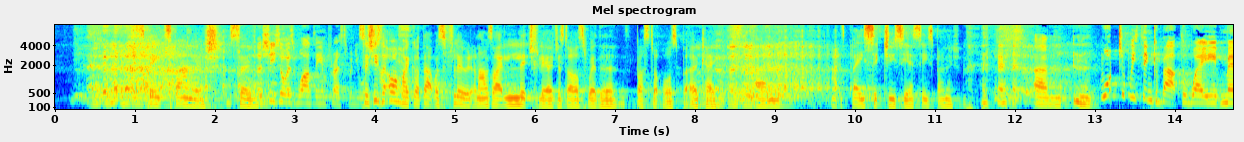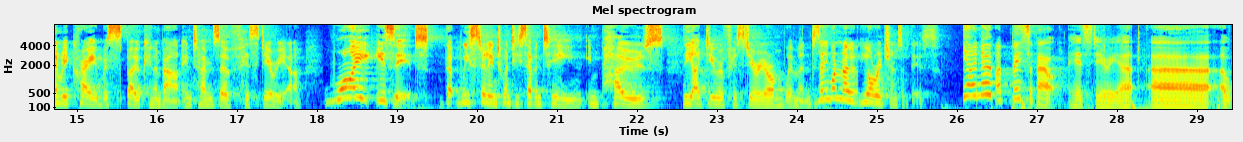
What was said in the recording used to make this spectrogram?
speak Spanish. So, So she's always wildly impressed when you so she's like, oh my God, that was fluent. And I was like, literally, I just asked where the bus stop was, but okay. Um, that's basic GCSE Spanish. What do we think about the way Mary Creagh was spoken about in terms of hysteria? Why is it that we still in 2017 impose the idea of hysteria on women. Does anyone know the origins of this? Yeah, I know a bit about hysteria. Uh, uh,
